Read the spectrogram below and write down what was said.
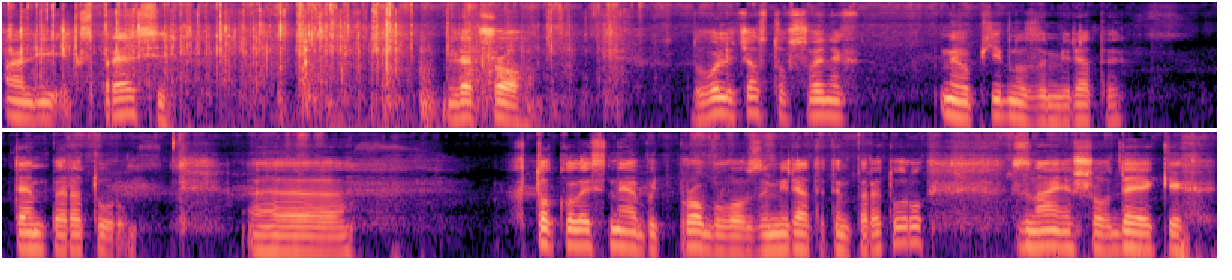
Аліекспресі. Для чого? Доволі часто в свинях необхідно заміряти температуру. Е, хто колись-небудь пробував заміряти температуру, знає, що в деяких,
